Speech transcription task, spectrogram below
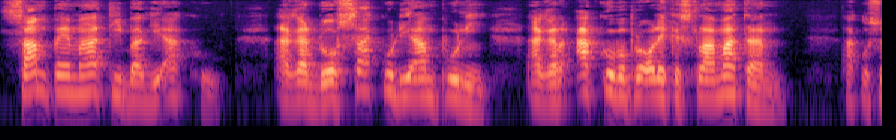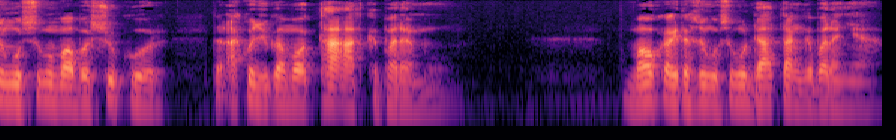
sampai mati bagi aku agar dosaku diampuni, agar aku memperoleh keselamatan. Aku sungguh-sungguh mau bersyukur dan aku juga mau taat kepadamu. Maukah kita sungguh-sungguh datang kepadanya?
